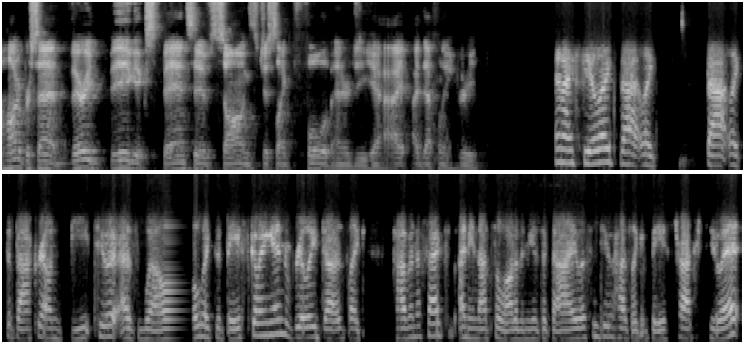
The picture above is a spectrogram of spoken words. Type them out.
hundred percent. Very big, expansive songs, just like full of energy. Yeah, I, I definitely agree. And I feel like that like that like the background beat to it as well like the bass going in really does like have an effect. I mean that's a lot of the music that i listen to has like a bass track to it.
